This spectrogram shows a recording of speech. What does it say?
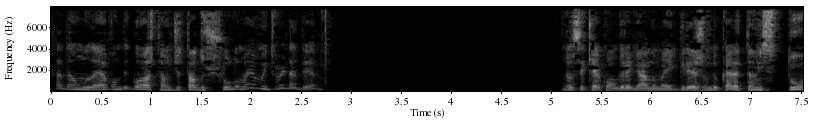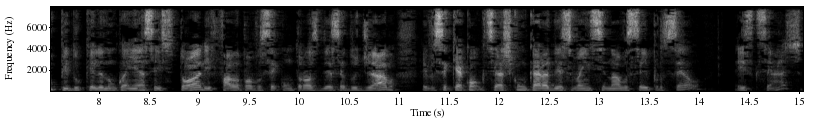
Cada um leva onde gosta. É um ditado chulo, mas é muito verdadeiro. Você quer congregar numa igreja onde o cara é tão estúpido que ele não conhece a história e fala para você que um troço desse é do diabo? Aí você quer, você acha que um cara desse vai ensinar você a ir pro céu? É isso que você acha?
